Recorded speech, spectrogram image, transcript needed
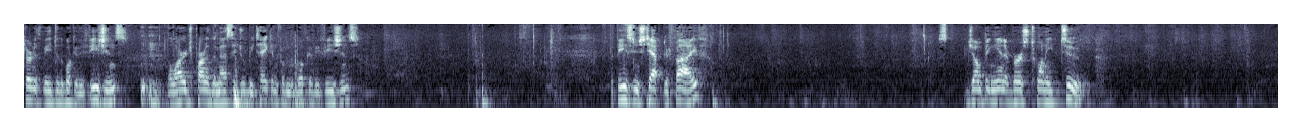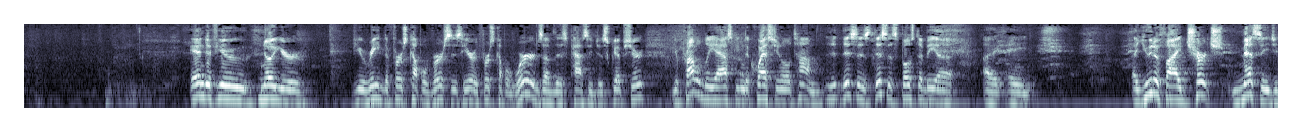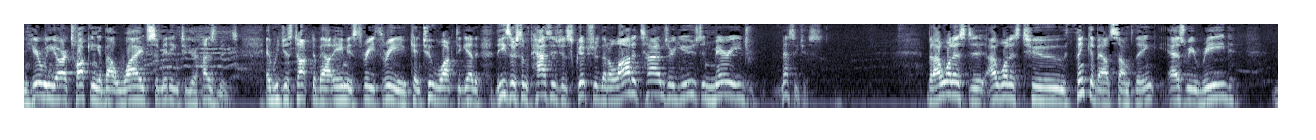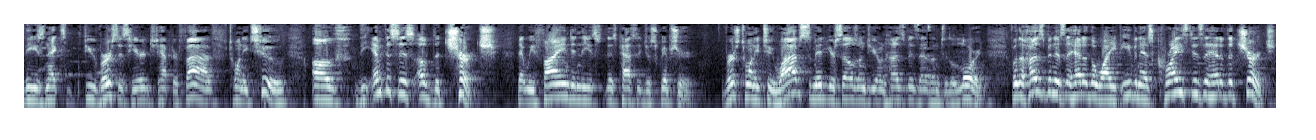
Turn with me to the book of Ephesians. a large part of the message will be taken from the book of Ephesians. Ephesians chapter 5. Jumping in at verse 22. And if you know your if you read the first couple verses here, the first couple words of this passage of scripture, you're probably asking the question, well Tom, this is, this is supposed to be a, a, a, a unified church message and here we are talking about wives submitting to your husbands. And we just talked about Amos 3.3, can two walk together? These are some passages of scripture that a lot of times are used in marriage messages. But I want us to, I want us to think about something as we read these next few verses here, chapter 5, 22, of the emphasis of the church that we find in these, this passage of scripture. Verse 22, wives submit yourselves unto your own husbands as unto the Lord. For the husband is the head of the wife, even as Christ is the head of the church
